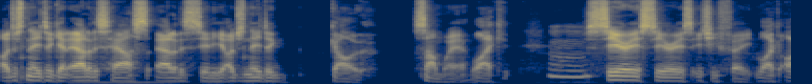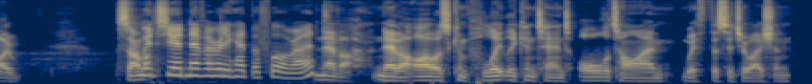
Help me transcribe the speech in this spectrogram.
I just need to get out of this house, out of this city. I just need to go somewhere. Like, Mhm. serious, serious itchy feet. Like, I, some, Which you had never really had before, right? Never, never. I was completely content all the time with the situation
